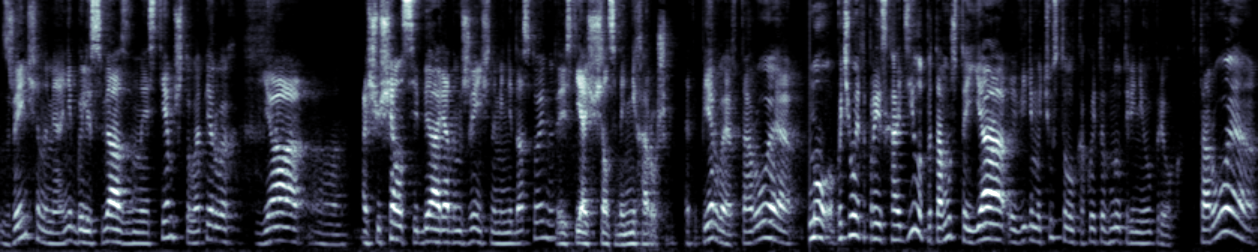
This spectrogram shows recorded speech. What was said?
с женщинами, они были связаны с тем, что, во-первых, я э, ощущал себя рядом с женщинами недостойным, то есть я ощущал себя нехорошим. Это первое. Второе, ну, почему это происходило? Потому что я, видимо, чувствовал какой-то внутренний упрек. Второе,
